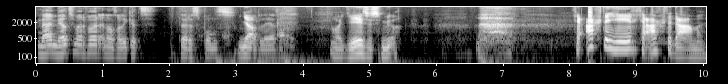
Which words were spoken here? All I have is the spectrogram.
mijn mailtje maar voor en dan zal ik het, de respons Ja. voorlezen. Oh, jezus. Geachte heer, geachte dame.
